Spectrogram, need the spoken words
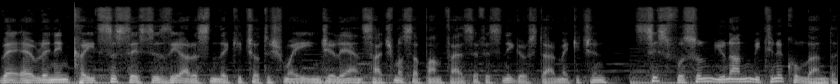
ve evrenin kayıtsız sessizliği arasındaki çatışmayı inceleyen saçma sapan felsefesini göstermek için Sisyphus'un Yunan mitini kullandı.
